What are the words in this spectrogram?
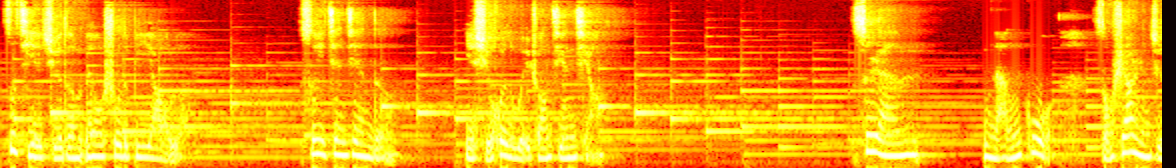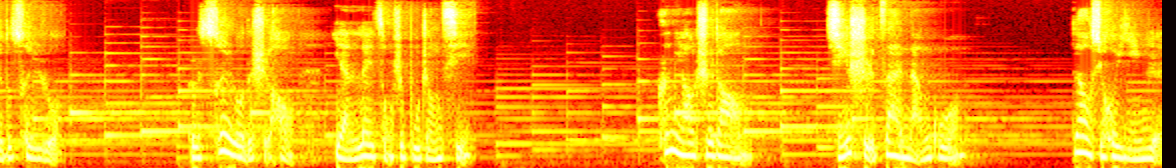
自己也觉得没有说的必要了，所以渐渐的也学会了伪装坚强。虽然难过总是让人觉得脆弱，而脆弱的时候。眼泪总是不争气，可你要知道，即使再难过，都要学会隐忍。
